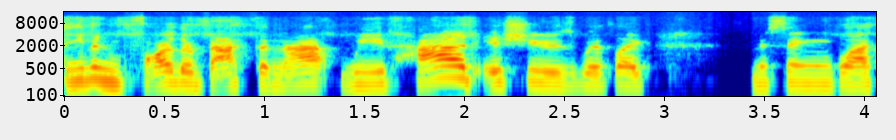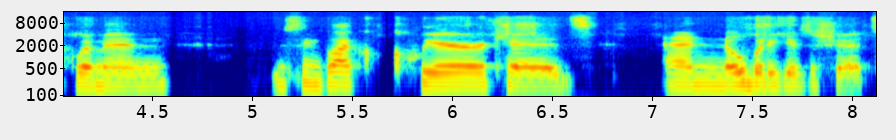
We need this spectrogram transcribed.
even farther back than that we've had issues with like missing black women missing black queer kids and nobody gives a shit.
